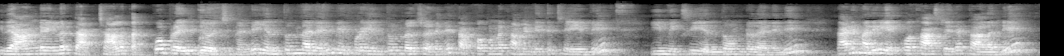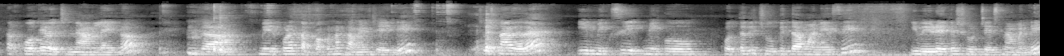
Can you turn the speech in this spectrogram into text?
ఇది ఆన్లైన్లో త- చాలా తక్కువ ప్రైస్కే వచ్చిందండి. ఎంత ఉంది అనేది మీరు కూడా ఎంత ఉండొచ్చు అనేది తప్పకుండా కమెంట్ అయితే చేయండి. ఈ మిక్సీ ఎంత ఉంటుంది అనేది కానీ మరీ ఎక్కువ కాస్ట్ అయితే కాదండి. తక్కువకే వచ్చింది ఆన్లైన్లో. ఇంకా మీరు కూడా తప్పకుండా కమెంట్ చేయండి. చూస్తున్నారు కదా ఈ మిక్సీ మీకు కొత్తది చూపిద్దాం అనేసి ఈ వీడియో అయితే షూట్ చేసినామండి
